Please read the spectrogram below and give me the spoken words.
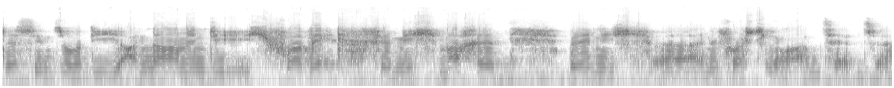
das sind so die Annahmen, die ich vorweg für mich mache, wenn ich äh, eine Vorstellung ansetze.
